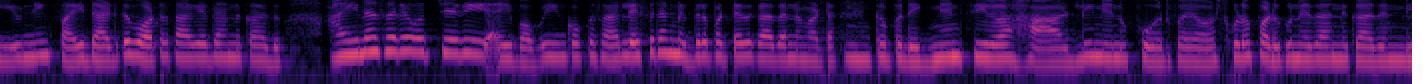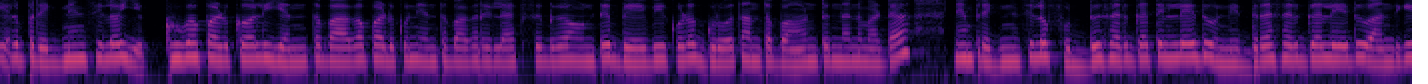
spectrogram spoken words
ఈవినింగ్ ఫైవ్ దాటితే వాటర్ తాగేదాన్ని కాదు. అయినా సరే వచ్చేది అయ్యి బాబు ఇంకొకసారి లేస్తే నాకు నిద్ర పట్టేది కాదన్నమాట. ఇంకా ప్రెగ్నెన్సీలో హార్డ్లీ నేను ఫోర్ ఫైవ్ అవర్స్ కూడా పడుకునేదాన్ని కాదండి. అసలు ప్రెగ్నెన్సీలో ఎక్కువగా పడుకోవాలి ఎంత బాగా పడుకుని ఎంత బాగా రిలాక్స్డ్గా ఉంటే బేబీ కూడా గ్రోత్ అంత బాగుంటుందన్నమాట. నేను ప్రెగ్నెన్సీలో ఫుడ్ సరిగ్గా తినలేదు నిద్ర సరిగ్గా లేదు అందుకే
